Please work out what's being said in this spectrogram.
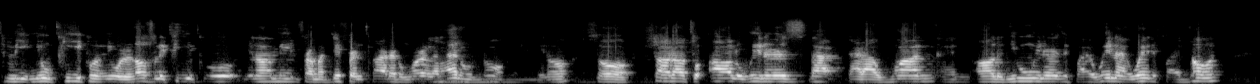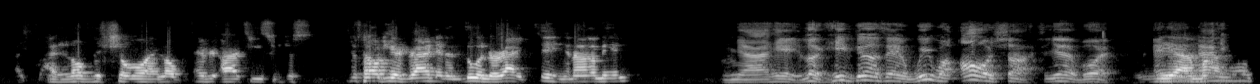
to meet new people, new lovely people. You know what I mean, from a different part of the world and I don't know. You know, so shout out to all the winners that that I won and all the new winners. If I win, I win. If I don't, I, I love the show. I love every artist who just just out here grinding and doing the right thing. You know what I mean? Yeah, I hear you. Look, Heath Gunn said we were all shocked. Yeah, boy. And Yeah, now he man. wants,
